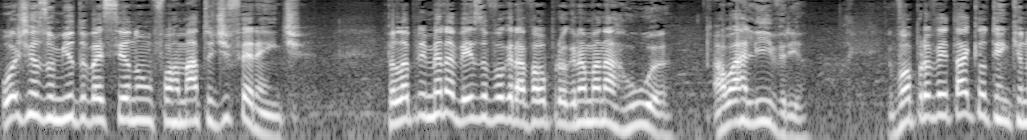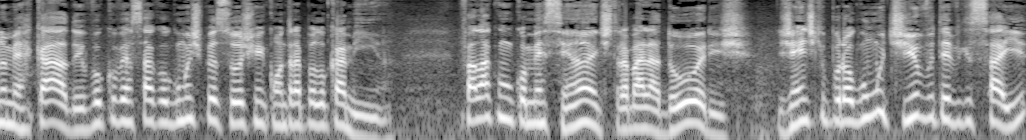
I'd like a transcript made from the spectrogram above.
Hoje, resumido, vai ser num formato diferente. Pela primeira vez, eu vou gravar o programa na rua, ao ar livre. Eu vou aproveitar que eu tenho aqui no mercado e vou conversar com algumas pessoas que eu encontrar pelo caminho. Falar com comerciantes, trabalhadores, gente que por algum motivo teve que sair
